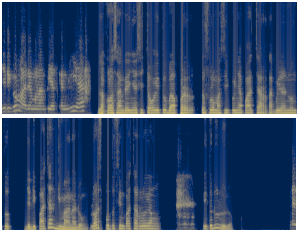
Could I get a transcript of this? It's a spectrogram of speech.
jadi gue nggak ada melampiaskan dia Lah kalau seandainya si cowok itu baper terus lu masih punya pacar tapi dia nuntut jadi pacar gimana dong? Lu harus putusin pacar lu yang itu dulu dong. dan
